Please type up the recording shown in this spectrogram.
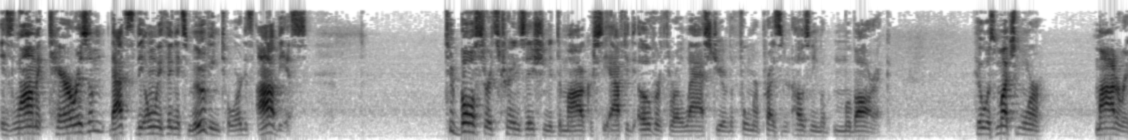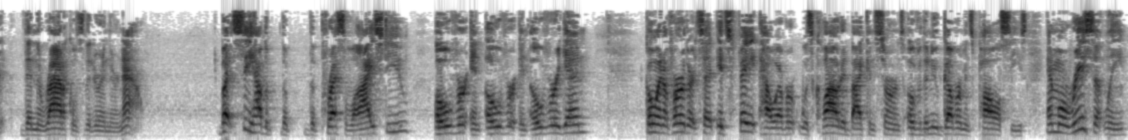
Islamic terrorism? That's the only thing it's moving toward. It's obvious. To bolster its transition to democracy after the overthrow last year of the former President Hosni Mubarak, who was much more moderate than the radicals that are in there now. But see how the, the, the press lies to you over and over and over again? Going further, it said its fate, however, was clouded by concerns over the new government's policies, and more recently,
